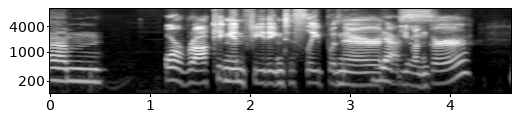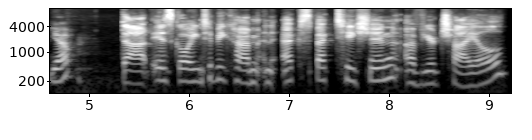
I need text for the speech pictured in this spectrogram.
Um, or rocking and feeding to sleep when they're Yes. younger yep. that is going to become an expectation of your child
